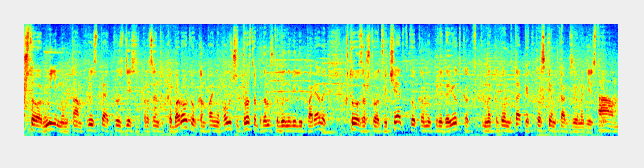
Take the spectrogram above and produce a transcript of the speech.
что минимум там плюс 5, плюс 10 процентов к обороту компания получит просто потому, что вы навели порядок, кто за что отвечает, кто кому передает, как, на каком этапе, кто с кем как взаимодействует. А,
